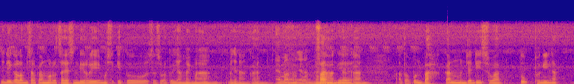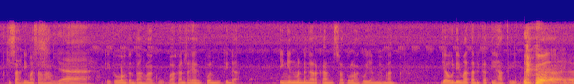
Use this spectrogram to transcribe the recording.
Jadi kalau misalkan menurut saya sendiri musik itu sesuatu yang memang menyenangkan emang menyenangkan Fun, membahagiakan ataupun bahkan menjadi suatu pengingat kisah di masa lalu. Ya. Itu tentang lagu. Bahkan saya pun tidak ingin mendengarkan suatu lagu yang memang jauh di mata dekat di hati. Nah, itu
